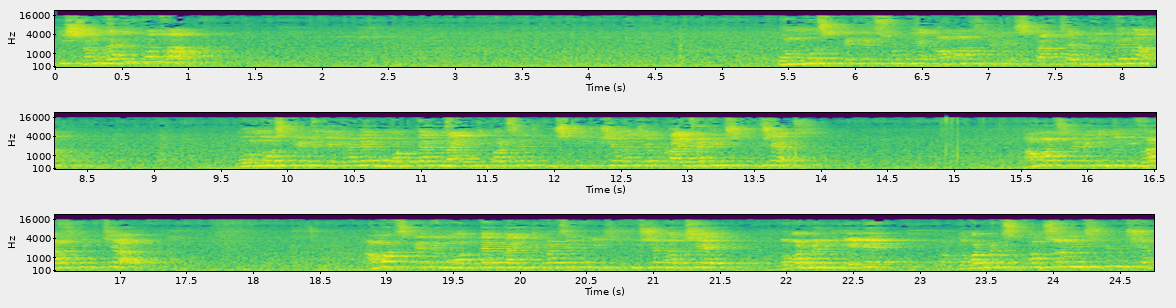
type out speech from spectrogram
কি সাংঘাতিক কথা? অন্য স্টেটের সঙ্গে আমার স্টেটের স্ট্রাকচার মিলবে না। অন্য স্টেটে যেখানে more than ninety percent institution হচ্ছে প্রাইভেট ইনস্টিটিউশন আমার স্টেটে কিন্তু রিভার্স পিকচার আমার স্টেটে more than ninety percent institution হচ্ছে government aided government sponsored institution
